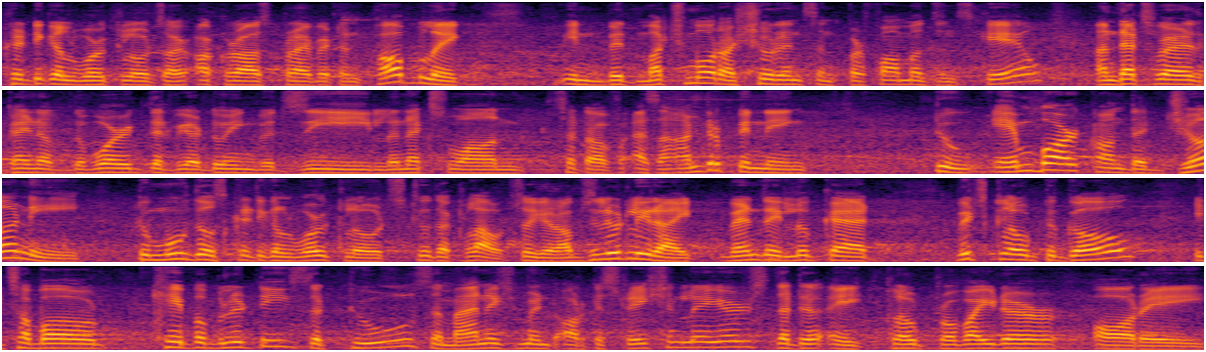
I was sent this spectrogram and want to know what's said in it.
critical workloads across private and public in, with much more assurance and performance and scale. And that's where the kind of the work that we are doing with Z, Linux One, sort of as an underpinning to embark on the journey to move those critical workloads to the cloud. So you're absolutely right. When they look at which cloud to go, it's about capabilities, the tools, the management orchestration layers that a cloud provider or a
